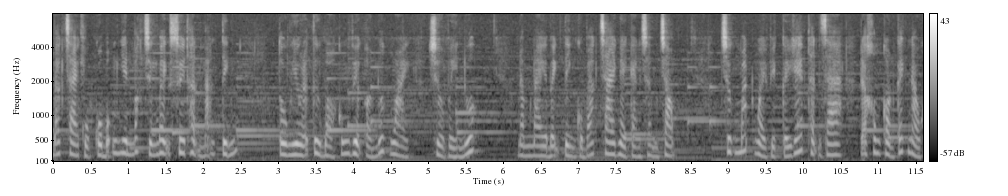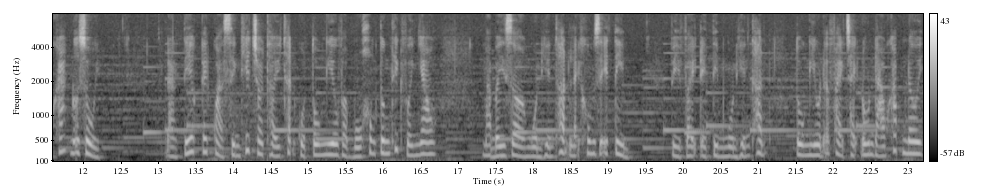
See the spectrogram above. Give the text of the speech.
Bác trai của cô bỗng nhiên mắc chứng bệnh suy thận mãn tính Tô Nghiêu đã từ bỏ công việc ở nước ngoài, Trở về nước. Năm nay, bệnh tình của bác trai ngày càng trầm trọng. Trước mắt, ngoài việc cấy ghép thận ra, Đã không còn cách nào khác nữa rồi. Đáng tiếc, kết quả sinh thiết cho thấy thận của Tô Nghiêu và bố không tương thích với nhau, Mà bây giờ nguồn hiến thận lại không dễ tìm. Vì vậy, để tìm nguồn hiến thận, Tô Nghiêu đã phải chạy đôn đáo khắp nơi.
